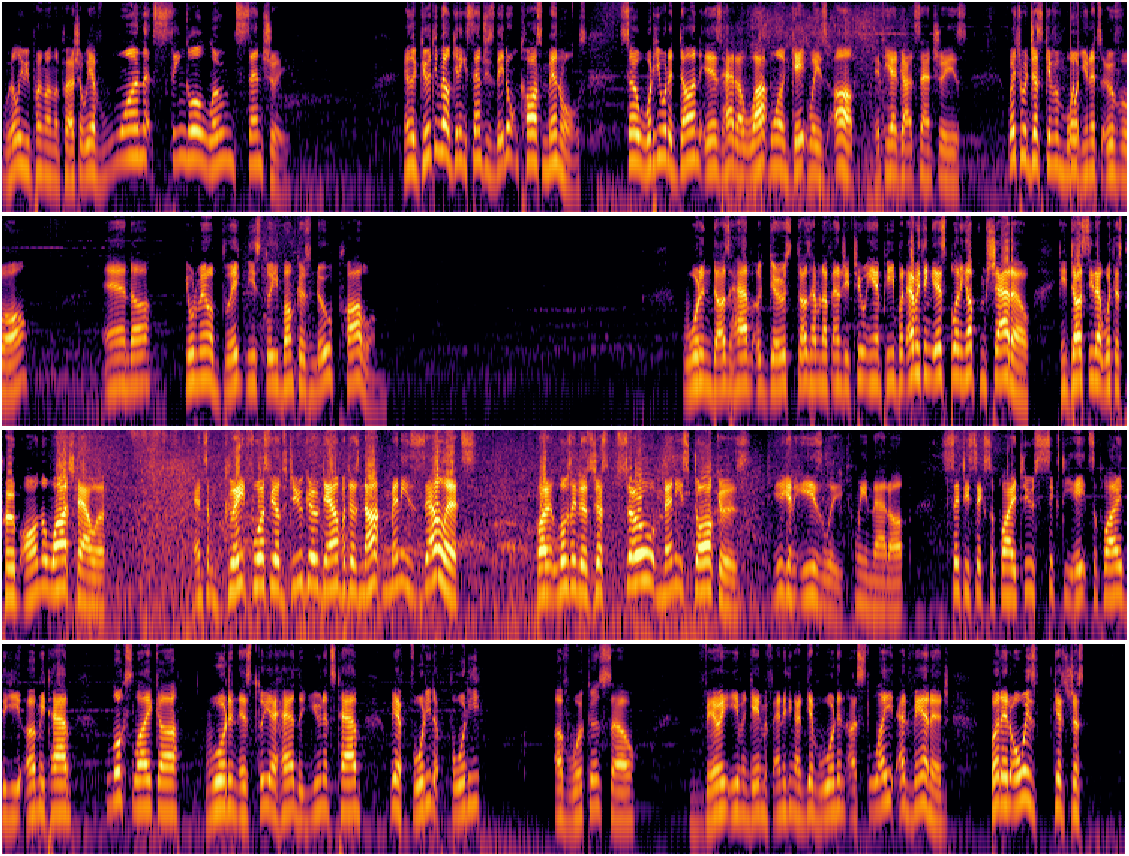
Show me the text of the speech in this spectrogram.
He be putting on the pressure? We have one single lone sentry. And the good thing about getting sentries, they don't cost minerals. So what he would have done is had a lot more gateways up if he had got sentries, which would just give him more units overall. And uh, he would have been able to break these three bunkers no problem. Warden does have a ghost, does have enough energy to EMP, but everything is splitting up from Shadow. He does see that with his probe on the watchtower. And some great force fields do go down, but there's not many Zealots. But it looks like there's just so many Stalkers. He can easily clean that up. 66 supply to 68 supply. The army tab looks like uh, Warden is 3 ahead. The units tab, we have 40 to 40 of workers, so very even game. If anything, I'd give Warden a slight advantage, but it always gets just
